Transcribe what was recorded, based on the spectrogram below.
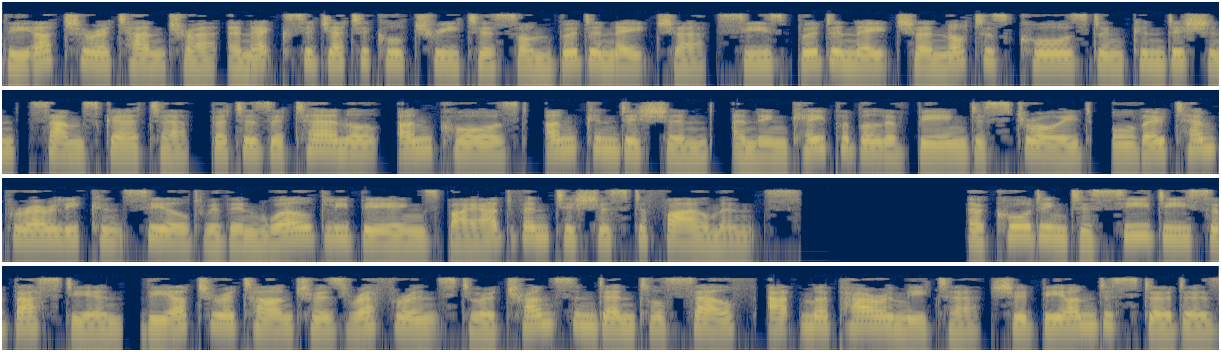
The Uttaratantra an exegetical treatise on Buddha nature sees Buddha nature not as caused and conditioned samskirta, but as eternal, uncaused, unconditioned, and incapable of being destroyed, although temporarily concealed within worldly beings by adventitious defilements. According to C. D. Sebastian, the Uttaratantra's reference to a transcendental self Atma Paramita should be understood as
